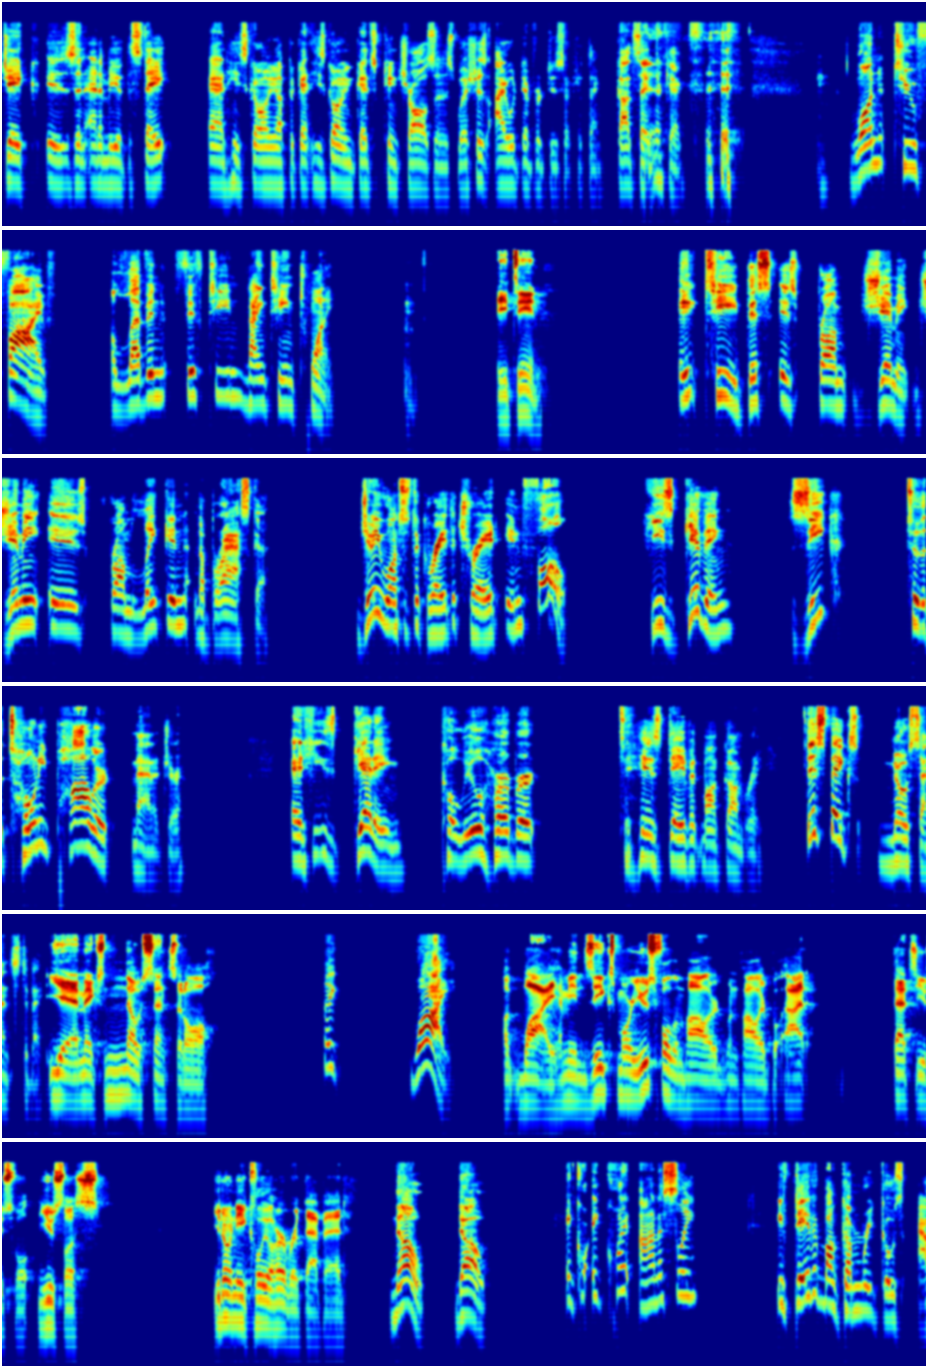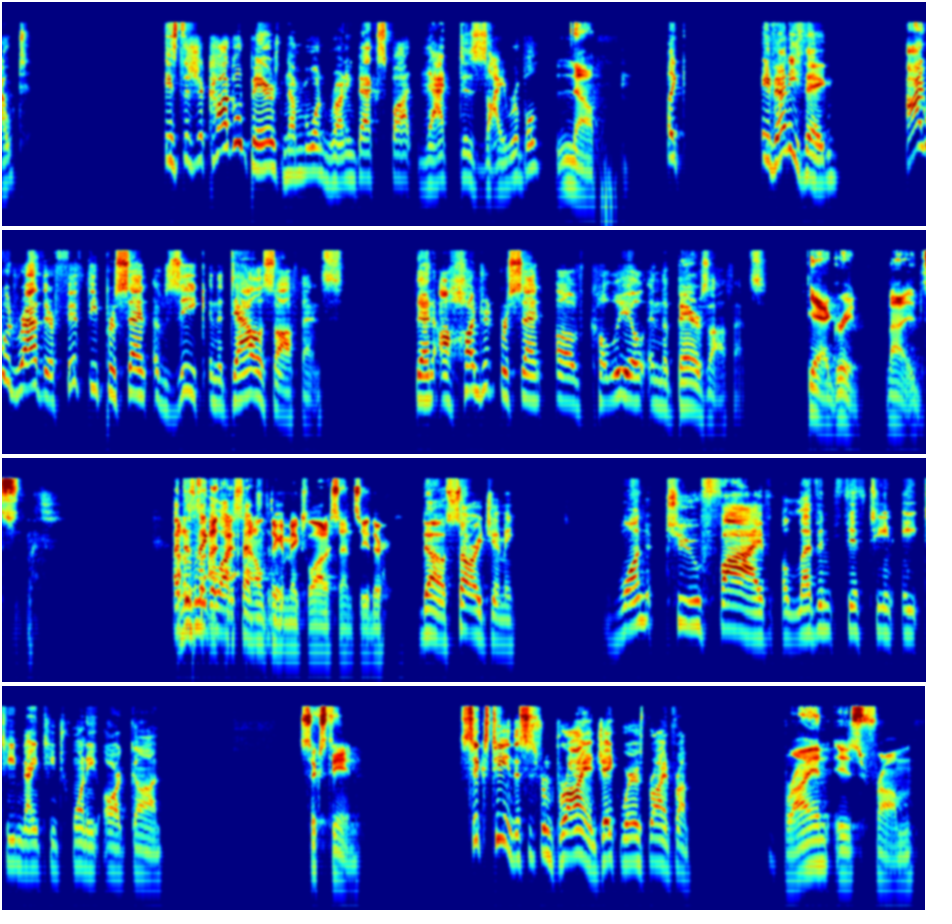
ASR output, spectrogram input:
Jake is an enemy of the state, and he's going up against he's going against King Charles and his wishes. I would never do such a thing. God save yeah. the king. 1, 2, 5, 11, 15, 19, 20. 18. 18. This is from Jimmy. Jimmy is from Lincoln, Nebraska. Jimmy wants us to grade the trade in full. He's giving Zeke to the Tony Pollard manager, and he's getting Khalil Herbert to his David Montgomery. This makes no sense to me. Yeah, it makes no sense at all. Like, why? Uh, why? I mean, Zeke's more useful than Pollard when Pollard. I, that's useful, useless. You don't need Khalil Herbert that bad. No, no. And, qu- and quite honestly, if David Montgomery goes out, is the Chicago Bears number one running back spot that desirable? No. Like, if anything, I would rather 50% of Zeke in the Dallas offense than 100% of Khalil in the Bears offense. Yeah, agreed. Not it's that doesn't make a lot of sense. I don't think me. it makes a lot of sense either. No, sorry, Jimmy. 1, 2, 5, 11, 15, 18, 19, 20 are gone. 16. 16. This is from Brian. Jake, where is Brian from? Brian is from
